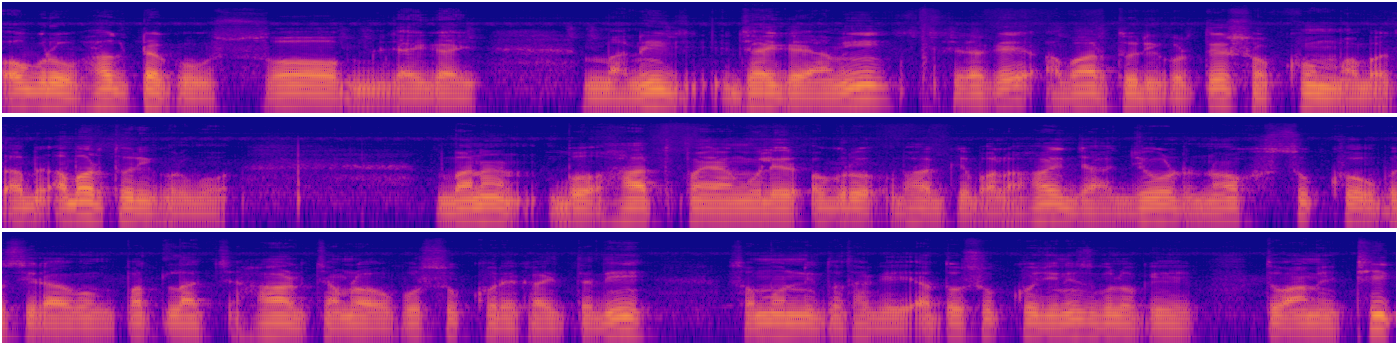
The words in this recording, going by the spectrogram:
অগ্রভাগটাকেও সব জায়গায় বা নিজ জায়গায় আমি সেটাকে আবার তৈরি করতে সক্ষম, আবার- আবার তৈরি করব। বানান। ব- হাত পায়ে আঙ্গুলের অগ্রভাগকে বলা হয়, যা জোড়, নখ, সূক্ষ্ম উপশিরা এবং পাতলা হাড়, চামড়া উপর সূক্ষ্ম রেখা ইত্যাদি সমন্বিত থাকে। এত সূক্ষ্ম জিনিসগুলোকে তো আমি ঠিক,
